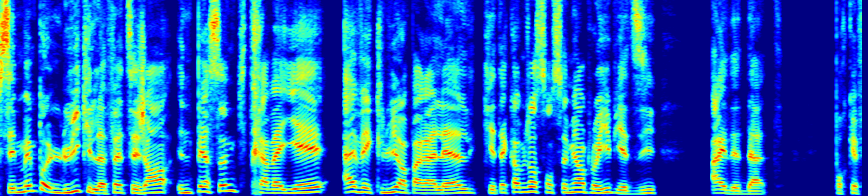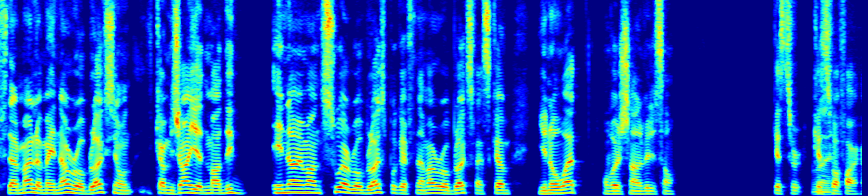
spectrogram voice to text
c'est même pas lui qui l'a fait, c'est genre une personne qui travaillait avec lui en parallèle, qui était comme genre son semi-employé, puis il a dit I did that. Pour que finalement, là, maintenant, Roblox, comme genre, il a demandé énormément de sous à Roblox pour que finalement Roblox fasse comme, you know what, on va juste enlever le son. Qu'est-ce que tu vas faire?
